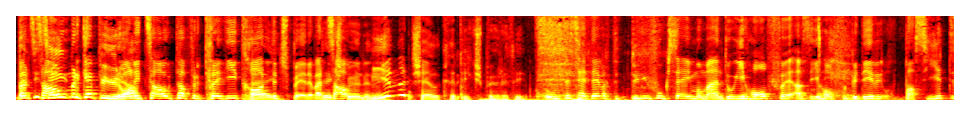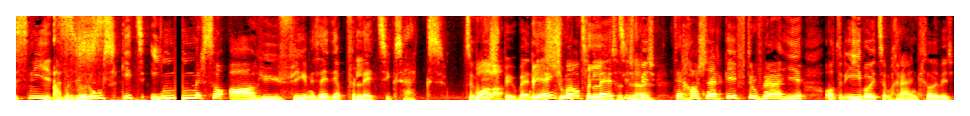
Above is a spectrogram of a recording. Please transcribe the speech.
Wer zahlt mir Gebühren, Ja. die ich gezahlt habe, für die Kreditkarte zu sperren? Wer zahlt niemand? Schelker, ich spüre dich. Und das hat einfach der Teufel gesehen im Moment. Und ich hoffe, also ich hoffe, bei dir passiert das nie. Das Aber warum gibt es immer so Anhäufungen? Wir sagen ja die Verletzungshex. Zum Voilà. Beispiel. Wenn du Bei einmal verletzt oder? bist, dann kannst du ein Gift draufnehmen hier. Oder ich, der jetzt am Kränkeln bist.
